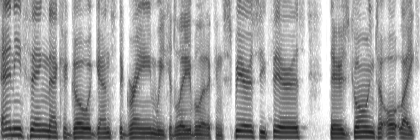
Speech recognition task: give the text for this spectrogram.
anything that could go against the grain, we could label it a conspiracy theorist. There's going to like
